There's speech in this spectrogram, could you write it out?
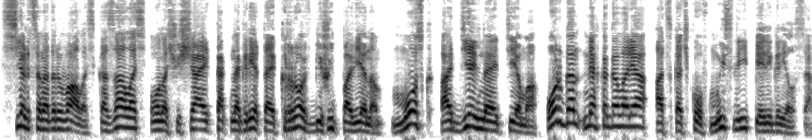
Сердце надрывалось, казалось, он ощущает, как нагретая кровь бежит по венам. Мозг отдельная тема. Орган, мягко говоря, от скачков мыслей перегрелся.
